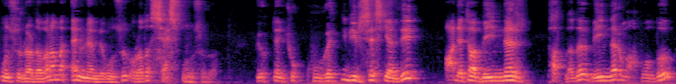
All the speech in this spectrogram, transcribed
unsurlar da var ama en önemli unsur orada ses unsuru. Gökten çok kuvvetli bir ses geldi. Adeta beyinler patladı, beyinler mahvoldu,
